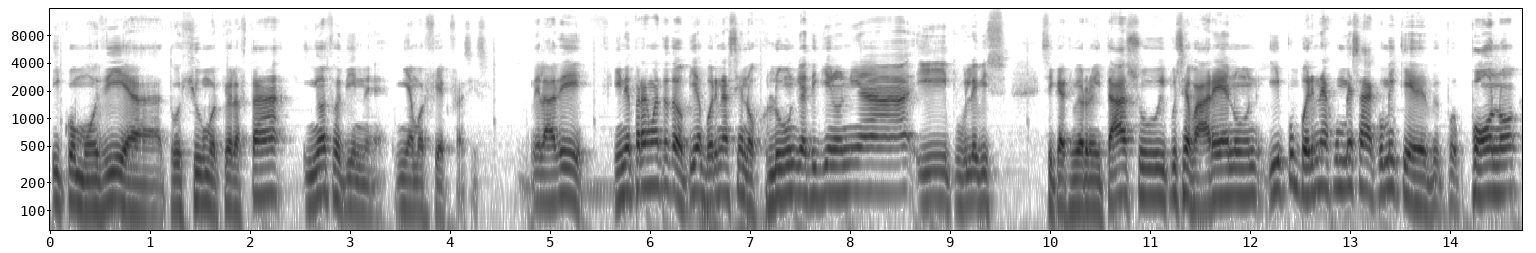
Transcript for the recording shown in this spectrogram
η κομμωδία, το χιούμορ και όλα αυτά νιώθω ότι είναι μια μορφή έκφρασης. Δηλαδή, είναι πράγματα τα οποία μπορεί να σε ενοχλούν για την κοινωνία ή που βλέπεις στην καθημερινότητά σου ή που σε βαραίνουν ή που μπορεί να έχουν μέσα ακόμη και πόνο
